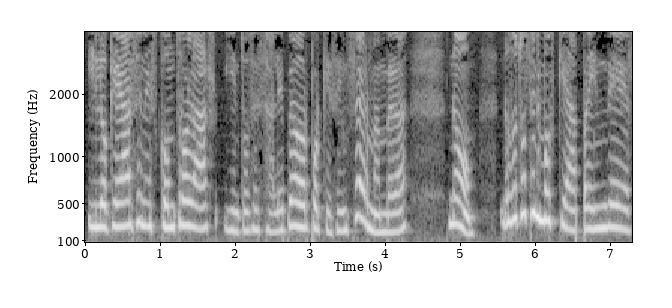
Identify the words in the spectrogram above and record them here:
y lo que hacen es controlar y entonces sale peor porque se enferman, ¿verdad? No, nosotros tenemos que aprender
